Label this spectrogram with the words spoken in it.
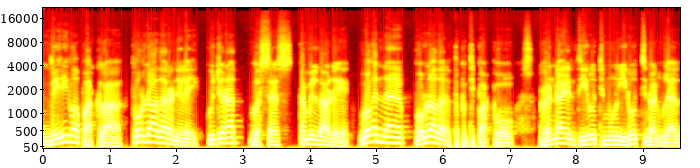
விரிவா பார்க்கலாம். பொருளாதார நிலை குஜராத் வெர்சஸ் தமிழ்நாடு. முதல்ல பொருளாதாரத்தை பத்தி பார்ப்போம். ரெண்டாயிரத்தி இருபத்தி மூணு இருபத்தி நான்குல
